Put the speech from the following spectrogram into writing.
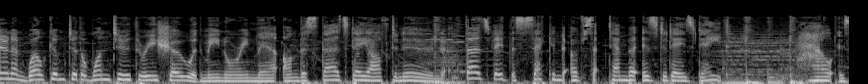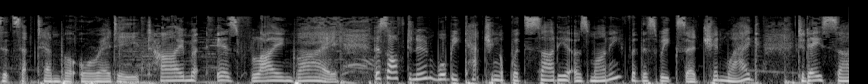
Afternoon and welcome to the 123 show with me, Noreen Mayer, on this Thursday afternoon. Thursday, the 2nd of September is today's date. How is it September already? Time is flying by. This afternoon, we'll be catching up with Sadia Osmani for this week's uh, Chinwag. Today's Sadia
